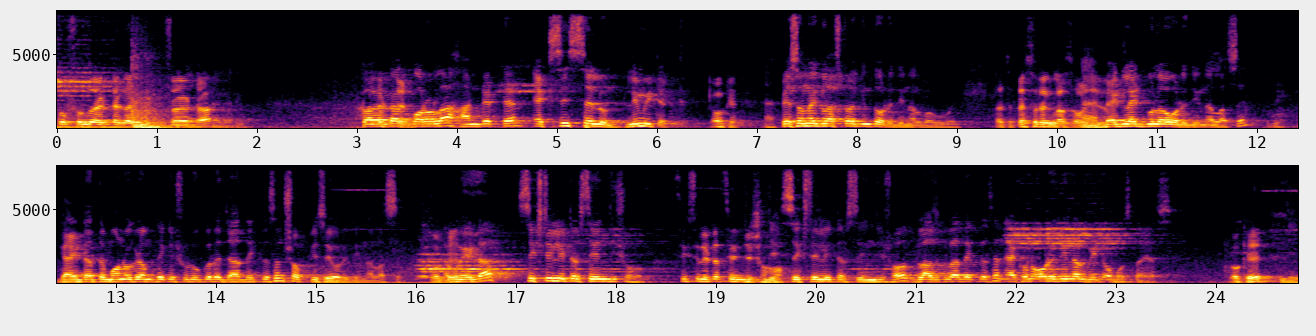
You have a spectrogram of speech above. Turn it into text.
খুব সুন্দর একটা গাড়ি Toyota Toyota Corolla hundred ten axis saloon limited okay হ্যাঁ পেছনের গ্লাসটাও কিন্তু অরিজিনাল বাবু ভাই। আচ্ছা পেছনের গ্লাস হ্যাঁ ব্যাকলাইটগুলো অরিজিনাল আছে। গাড়িটাতে মনোগ্রাম থেকে শুরু করে যা দেখতেছেন সব কিছুই অরিজিনাল আছে এবং এটা সিক্সটি লিটার সিএনজি সহ। সিক্সটি লিটার সিএনজি সহ। সিক্সটি লিটার সিএনজি সহ। গ্লাসগুলো দেখতেছেন এখনও অরিজিনাল বিট অবস্থায় আছে। ওকে জি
